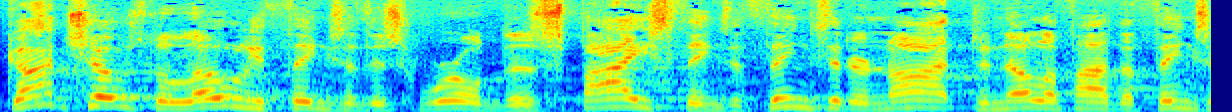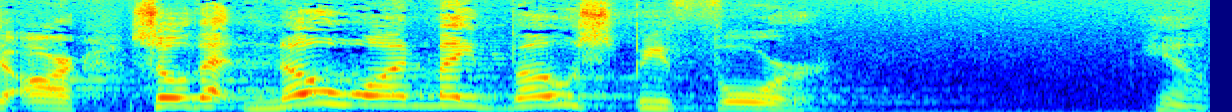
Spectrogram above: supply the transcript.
God chose the lowly things of this world, the despised things, the things that are not, to nullify the things that are, so that no one may boast before him.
